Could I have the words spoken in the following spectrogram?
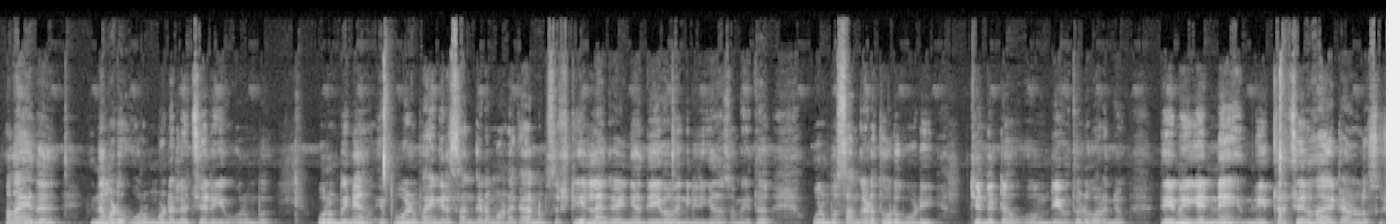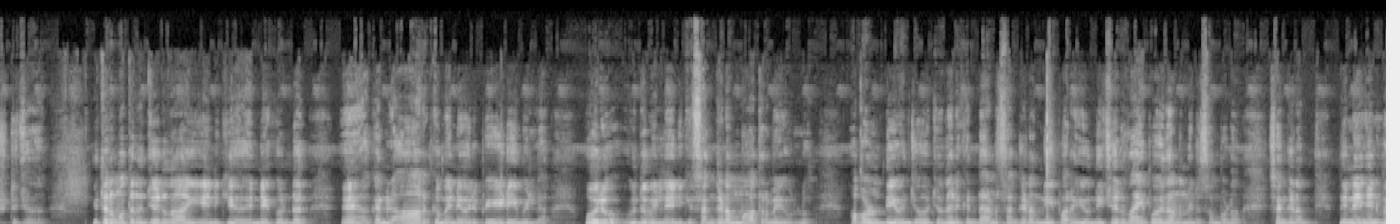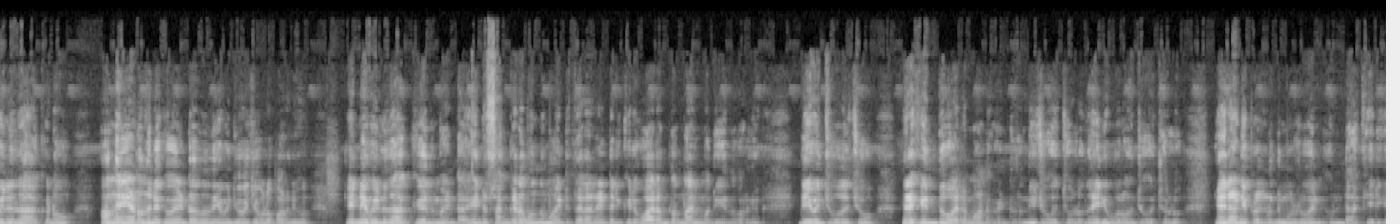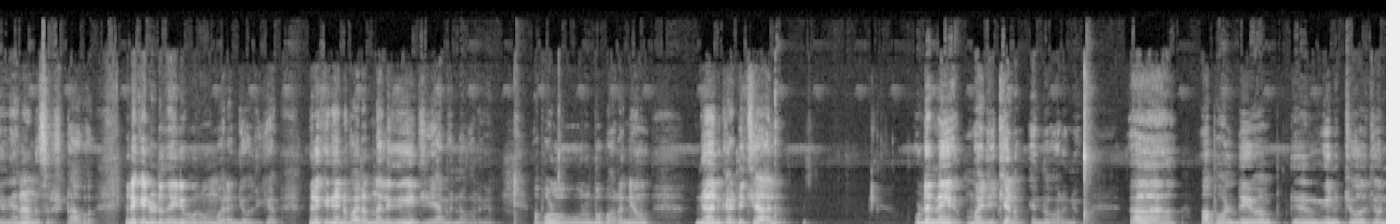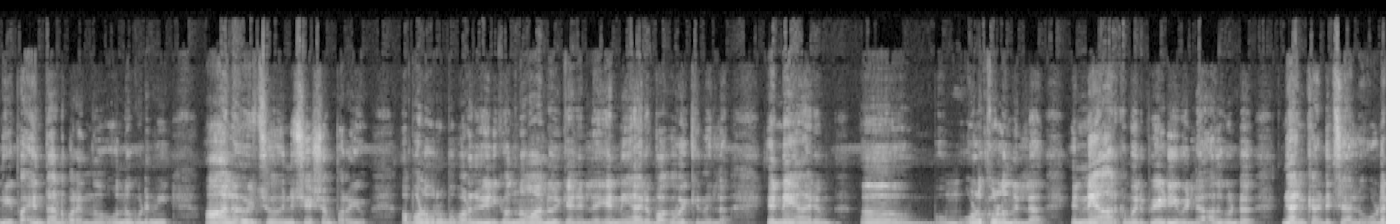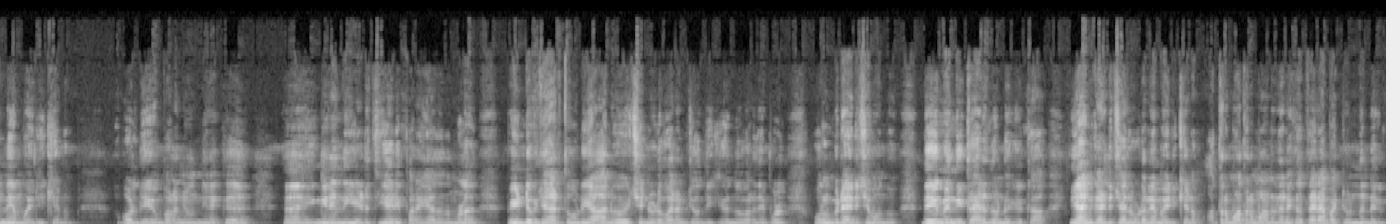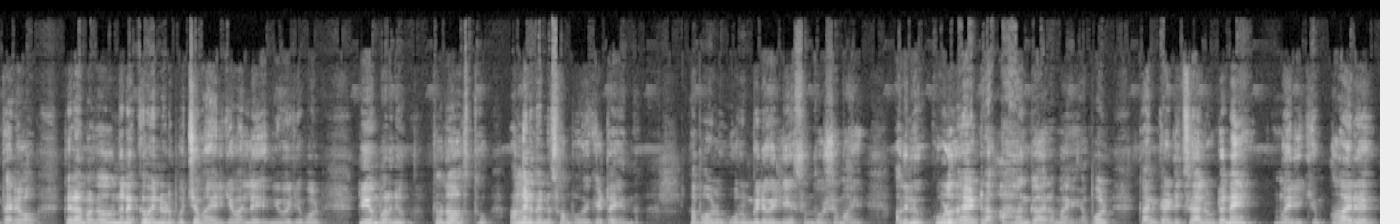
അതായത് നമ്മുടെ ഉറുമ്പുണ്ടല്ലോ ചെറിയ ഉറുമ്പ്. ഉറുമ്പിന് എപ്പോഴും ഭയങ്കര സങ്കടമാണ്. കാരണം സൃഷ്ടിയെല്ലാം കഴിഞ്ഞ് ദൈവം ഇങ്ങനെ ഇരിക്കുന്ന സമയത്ത് ഉറുമ്പ് സങ്കടത്തോടു കൂടി ചെന്നിട്ട് ദൈവത്തോട് പറഞ്ഞു ദൈവമേ എന്നെ നീ ഇത്ര ചെറുതായിട്ടാണല്ലോ സൃഷ്ടിച്ചത്. ഇത്രമാത്രം ചെറുതായി എനിക്ക് എന്നെക്കൊണ്ട് കണ്ട് ആർക്കും എന്നെ ഒരു പേടിയുമില്ല ഒരു ഇതുമില്ല എനിക്ക് സങ്കടം മാത്രമേ ഉള്ളൂ. അപ്പോൾ ദൈവം ചോദിച്ചു നിനക്കെന്താണ് സങ്കടം? നീ പറയൂ നീ ചെറുതായി പോയതാണോ നിന്റെ സങ്കടം സങ്കടം? നിന്നെ ഞാൻ വലുതാക്കണോ? അങ്ങനെയാണോ നിനക്ക് വേണ്ടതെന്ന് ദൈവം ചോദിച്ചപ്പോൾ പറഞ്ഞു എന്നെ വലുതാക്കുകയൊന്നും വേണ്ട എന്റെ സങ്കടമൊന്നും മാറ്റി തരാനായിട്ട് എനിക്കൊരു വരം തന്നാൽ മതി എന്ന് പറഞ്ഞു. ദൈവം ചോദിച്ചു നിനക്ക് എന്ത് വരമാണ് വേണ്ടത്? നീ ചോദിച്ചോളൂ ധൈര്യപൂർവം ചോദിച്ചോളൂ. ഞാനാണ് ഈ പ്രകൃതി മുഴുവൻ ഉണ്ടാക്കിയിരിക്കുന്നത്. ഞാനാണ് സൃഷ്ടാവ്. നിനക്ക് എന്നോട് ധൈര്യപൂർവം വരം ചോദിക്കാം. നിനക്ക് ഞാൻ വരം നൽകുകയും ചെയ്യാമെന്ന് പറഞ്ഞു. അപ്പോൾ ഉറുമ്പ് പറഞ്ഞു ഞാൻ കടിച്ചാൽ ഉടനെ മരിക്കണം എന്ന് പറഞ്ഞു. അപ്പോൾ ദൈവം ഇങ്ങനെ ചോദിച്ചു നീ എന്താണ് പറയുന്നത്? ഒന്നും കൂടി നീ ആലോചിച്ചതിന് ശേഷം പറയൂ. അപ്പോൾ ഉറുമ്പ് പറഞ്ഞു എനിക്കൊന്നും ആലോചിക്കാനില്ല. എന്നെ ആരും വകവയ്ക്കുന്നില്ല എന്നെ ആരും ഉൾക്കൊള്ളുന്നില്ല. എന്നെ ആർക്കും ഒരു പേടിയുമില്ല. അതുകൊണ്ട് ഞാൻ കടിച്ചാൽ ഉടനെ മരിക്കണം. അപ്പോൾ ദൈവം പറഞ്ഞു നിനക്ക് ഇങ്ങനെ നീ എടുത്തിയാടി പറയാതെ നമ്മൾ വീണ്ടും വിചാരത്തോടെ ആലോചിച്ച് എന്നോട് വരം ചോദിക്കൂ എന്ന് പറഞ്ഞപ്പോൾ ഉറുമ്പിന് അരിച്ചു വന്നു. ദൈവം നീ തരുന്നുണ്ടെങ്കിൽ താ ഞാൻ കടിച്ചാൽ ഉടനെ മരിക്കണം. അത്രമാത്രമാണ്. നിനക്ക് തരാൻ പറ്റുമെന്നുണ്ടെങ്കിൽ തരോ തരാൻ പറഞ്ഞു. അത് നിനക്കും എന്നോട് പുച്ഛമായിരിക്കും അല്ലേ? എന്ന് ചോദിച്ചപ്പോൾ ദൈവം പറഞ്ഞു തഥാസ്തു അങ്ങനെ തന്നെ സംഭവിക്കട്ടെ എന്ന്. അപ്പോൾ ഉറുമ്പിന് വലിയ സന്തോഷമായി. അതിൽ കൂടുതലായിട്ട് അഹങ്കാരമായി. അപ്പോൾ താൻ കടിച്ചാൽ ഉടനെ മരിക്കും. ആര്?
